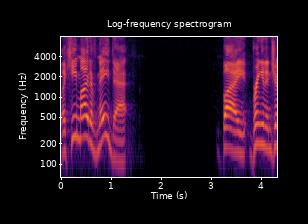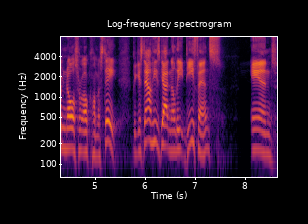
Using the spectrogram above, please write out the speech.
Like he might have made that by bringing in Jim Knowles from Oklahoma State because now he's got an elite defense and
